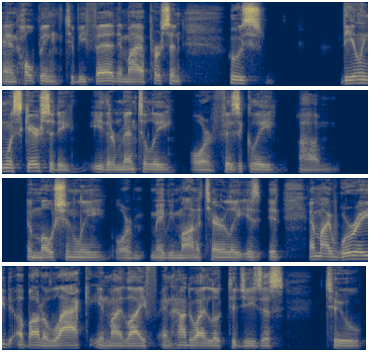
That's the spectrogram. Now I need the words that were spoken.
and hoping to be fed? Am I a person who's dealing with scarcity, either mentally or physically? Um, emotionally or maybe monetarily? Is it, am I worried about a lack in my life? And how do I look to Jesus to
